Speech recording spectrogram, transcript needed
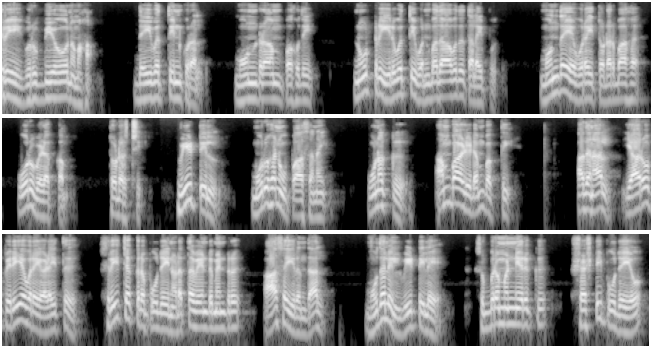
ஸ்ரீ குருப்பியோ நமகா தெய்வத்தின் குரல் மூன்றாம் பகுதி நூற்றி இருபத்தி ஒன்பதாவது தலைப்பு. முந்தைய உரை தொடர்பாக ஒரு விளக்கம் தொடர்ச்சி. வீட்டில் முருகன் உபாசனை உனக்கு அம்பாளிடம் பக்தி. அதனால் யாரோ பெரியவரை அழைத்து ஸ்ரீசக்கர பூஜை நடத்த வேண்டுமென்று ஆசை இருந்தால் முதலில் வீட்டிலே சுப்பிரமணியருக்கு ஷஷ்டி பூஜையோ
